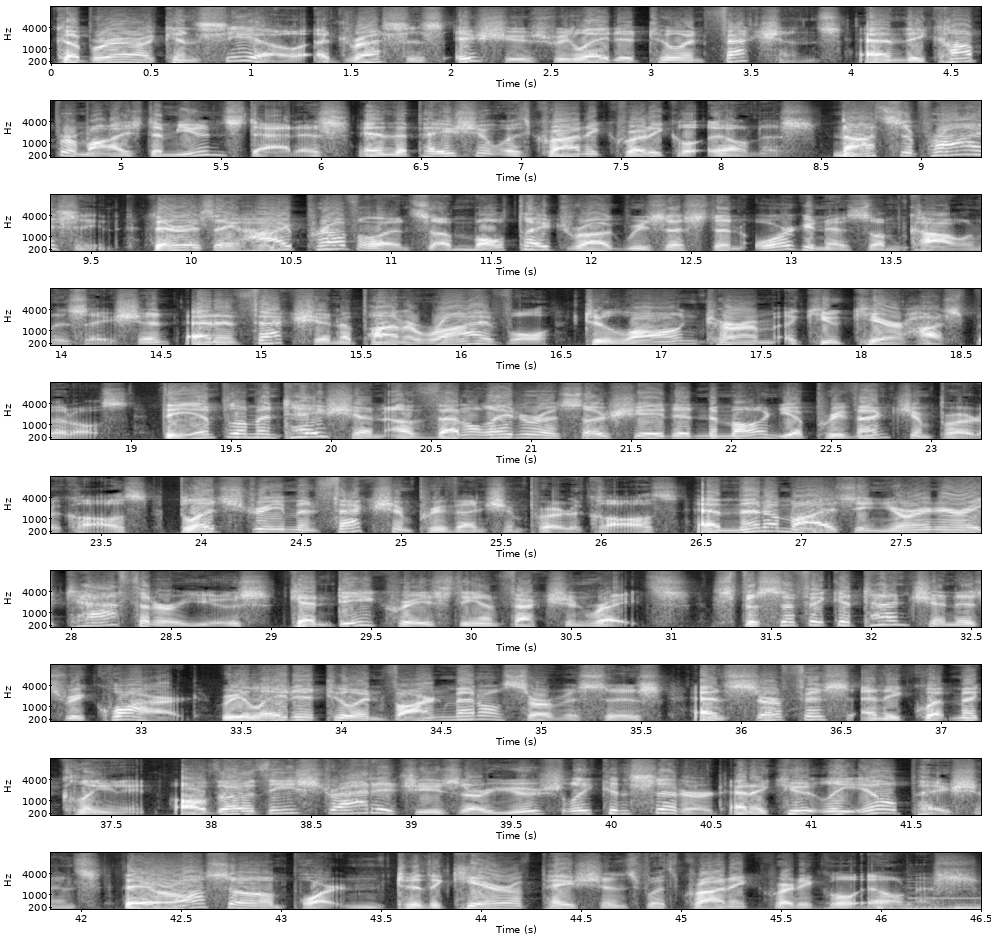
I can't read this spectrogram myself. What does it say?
Cabrera Cancio addresses issues related to infections and the compromised immune status in the patient with chronic critical illness. Not surprising, there is a high prevalence of multi-drug resistant organism colonization and infection upon arrival to long-term acute care hospitals. The implementation of ventilator-associated pneumonia prevention protocols, bloodstream infection prevention protocols, and minimizing urinary catheter use can decrease the infection rates. Specific attention is required related to environmental services and surface and equipment cleaning. Although these strategies are usually considered in acutely ill patients, they are also important to the care of patients with chronic critical illness.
